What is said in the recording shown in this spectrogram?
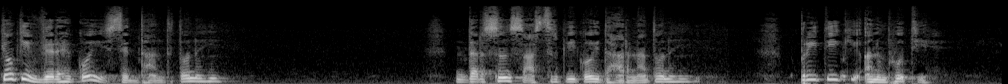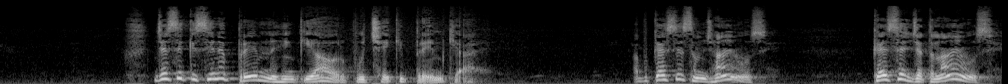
क्योंकि विरह कोई सिद्धांत तो नहीं। दर्शन शास्त्र की कोई धारणा तो नहीं। प्रीति की अनुभूति है। जैसे किसी ने प्रेम नहीं किया और पूछे कि प्रेम क्या है। अब कैसे समझाएँ उसे? कैसे जतलाएँ उसे?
